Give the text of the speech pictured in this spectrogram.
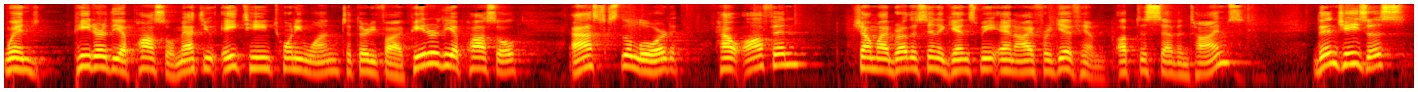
when Peter the Apostle, Matthew 18, 21 to 35. Peter the Apostle asks the Lord, How often shall my brother sin against me and I forgive him? Up to seven times. Then Jesus,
